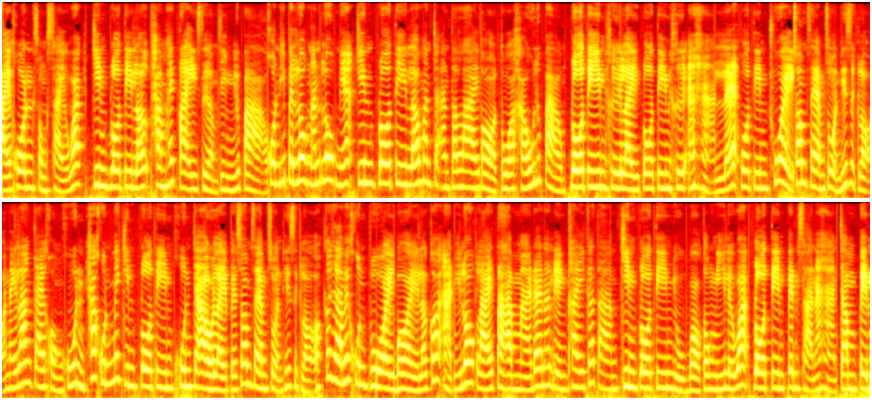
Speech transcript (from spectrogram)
ลายคนสงสัยว่ากินโปรตีนแล้วทำให้ไตเสื่อมจริงหรือเปล่า คนที่เป็นโรคนั้นโรคเนี้ยกินโปรตีนแล้วมันจะอันตรายต่อตัวเขาหรือเปล่า โปรตีนคืออะไรโปรตีนคืออาหาร และโปรตีนช่วยซ่อมแซมส่วนที่สึกหรอในร่างกายของคุณ ถ้าคุณไม่กินโปรตีน คุณจะเอาอะไรไปซ่อมแซมส่วนที่สึกหรอ ก็จะทำให้คุณป่วยบ่อย แล้วก็อาจมีโรคร้ายตามมาได้นั่นเองใครก็ตามกินโปรตีนอยู่บอกตรงนี้เลยว่าโปรตีนเป็นสารอาหารจำเป็น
